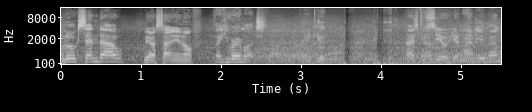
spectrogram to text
Luke Sandoe. We are signing off. Thank you very much. Thank you. Nice to see you here, man. Thank you, man.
